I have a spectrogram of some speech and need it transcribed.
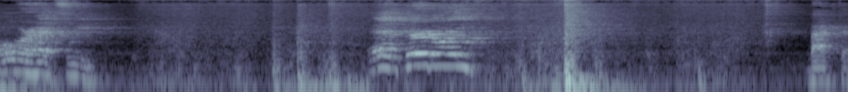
overhead sweep. And third one, back take.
